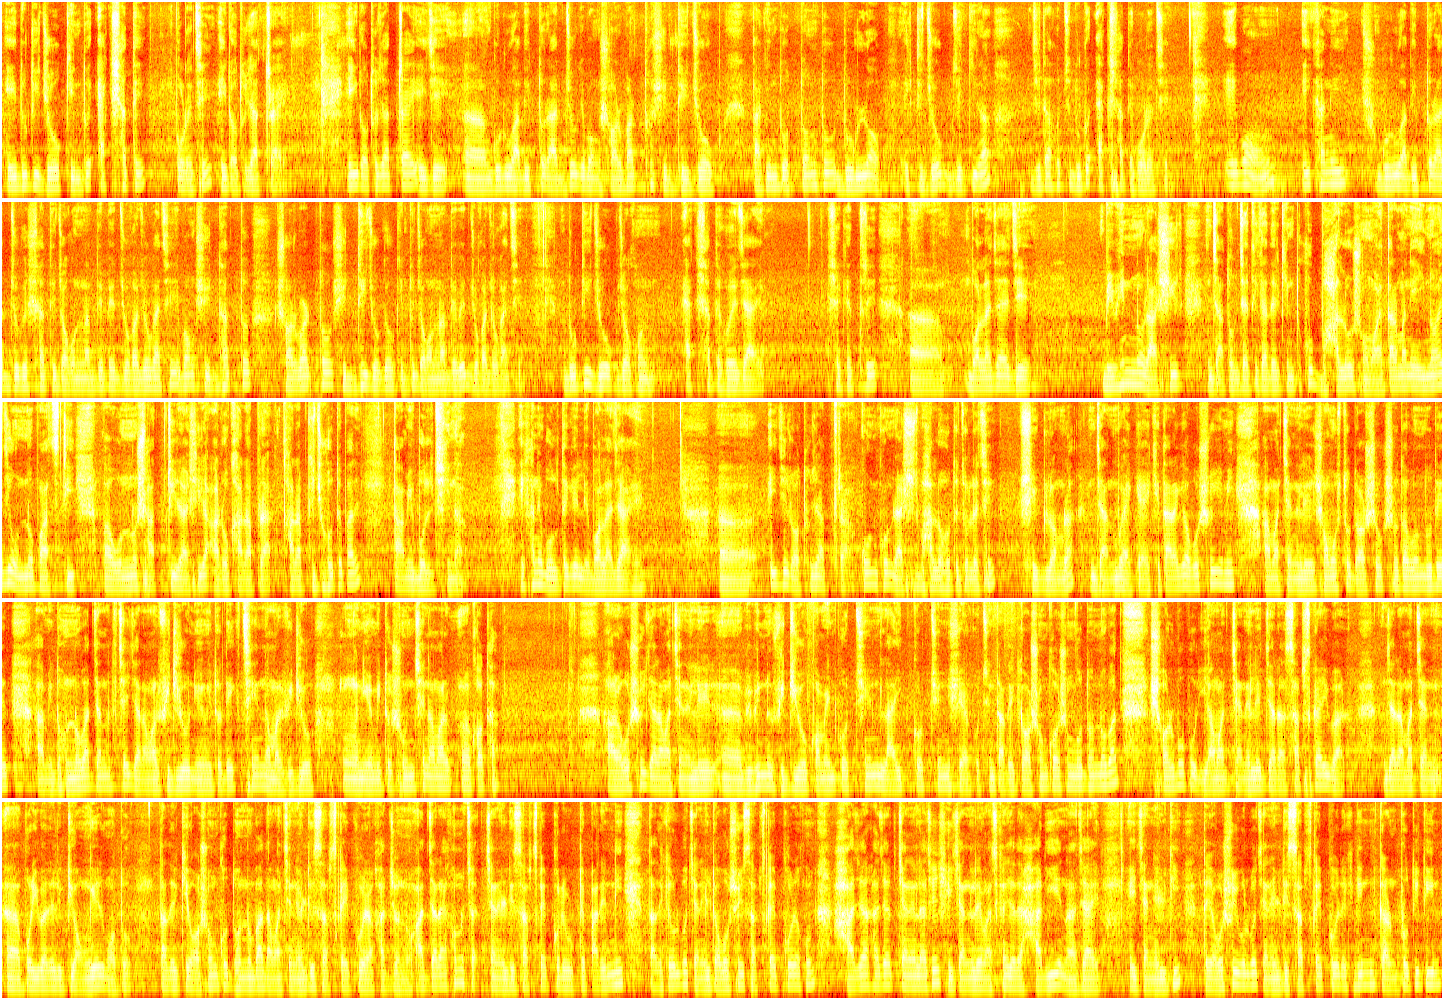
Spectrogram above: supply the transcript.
এই দুটি যোগ কিন্তু একসাথে পড়েছে এই রথযাত্রায়। এই রথযাত্রায় এই যে গুরু আদিত্য রাজযোগ এবং সর্বার্থ সিদ্ধি যোগ, তা কিন্তু অত্যন্ত দুর্লভ একটি যোগ যে কিনা যেটা হচ্ছে দুটো একসাথে পড়েছে। এবং এইখানেই গুরু আদিত্য রাজযোগের সাথে জগন্নাথ দেবের যোগাযোগ আছে এবং সিদ্ধার্থ সর্বার্থ সিদ্ধি যোগেও কিন্তু জগন্নাথ দেবের যোগাযোগ আছে। দুটি যোগ যখন একসাথে হয়ে যায়, সেক্ষেত্রে বলা যায় যে বিভিন্ন রাশির জাতক জাতিকাদের কিন্তু খুব ভালো সময়। তার মানে এই নয় যে অন্য পাঁচটি বা অন্য সাতটি রাশির আরও খারাপ খারাপ কিছু হতে পারে, তা আমি বলছি না। এখানে বলতে গেলে বলা যায় এই যে রথযাত্রা কোন কোন রাশির ভালো হতে চলেছে সেগুলো আমরা জানব একে একে। তার আগে অবশ্যই আমি আমার চ্যানেলের সমস্ত দর্শক, শ্রোতা বন্ধুদের আমি ধন্যবাদ জানাতে চাই যারা আমার ভিডিও নিয়মিত দেখছেন, আমার ভিডিও নিয়মিত শুনছেন আমার কথা। আর অবশ্যই যারা আমার চ্যানেলের বিভিন্ন ভিডিও কমেন্ট করছেন লাইক করছেন শেয়ার করছেন তাদেরকে অসংখ্য অসংখ্য ধন্যবাদ। সর্বোপরি আমার চ্যানেলের যারা সাবস্ক্রাইবার যারা আমার পরিবারের একটি অঙ্গের মতো তাদেরকে অসংখ্য ধন্যবাদ আমার চ্যানেলটি সাবস্ক্রাইব করে রাখার জন্য। আর যারা এখনও চ্যানেলটি সাবস্ক্রাইব করে উঠতে পারেননি তাদেরকে বলব চ্যানেলটি অবশ্যই সাবস্ক্রাইব করে রাখুন। হাজার হাজার চ্যানেল আছে সেই চ্যানেলের মাঝখানে যাতে হারিয়ে না যায় এই চ্যানেলটি তাই অবশ্যই বলব চ্যানেলটি সাবস্ক্রাইব করে রেখে দিন। কারণ প্রতিদিন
